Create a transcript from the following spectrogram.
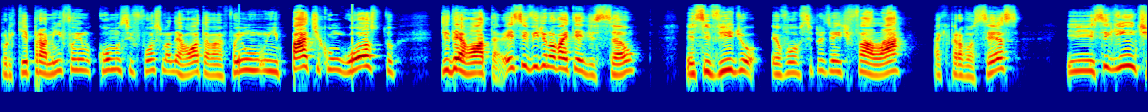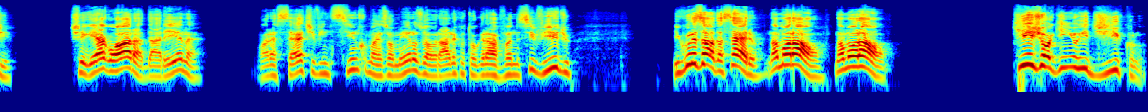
Porque para mim foi como se fosse uma derrota, mas foi um empate com gosto de derrota. Esse vídeo não vai ter edição. Esse vídeo eu vou simplesmente falar aqui para vocês. E seguinte, cheguei agora da Arena. Agora é 7h25 mais ou menos, é o horário que eu tô gravando esse vídeo. E gurizada, sério, na moral, na moral. Que joguinho ridículo.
